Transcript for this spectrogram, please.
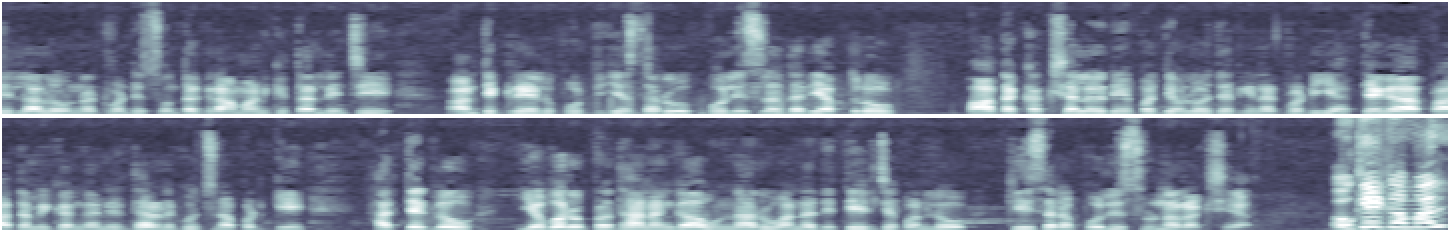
జిల్లాలో ఉన్నటువంటి సొంత గ్రామానికి తరలించి అంత్యక్రియలు పూర్తి చేస్తారు. పోలీసుల దర్యాప్తులో పాత కక్షల నేపథ్యంలో జరిగినటువంటి ఈ హత్యగా ప్రాథమికంగా నిర్ధారణకు వచ్చినప్పటికీ హత్యలో ఎవరు ప్రధానంగా ఉన్నారు అన్నది తేల్చే పనిలో కీసర పోలీసులున్నారు అక్షయ. ఓకే కమల్.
